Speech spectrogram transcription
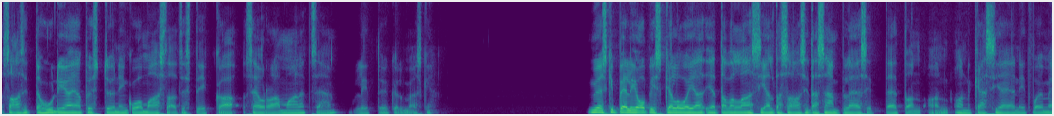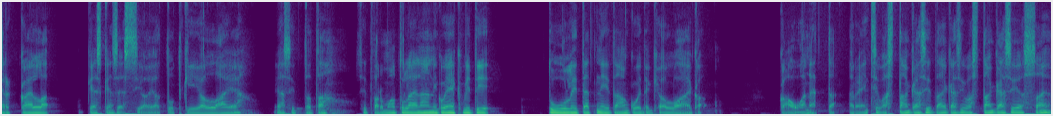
saa sitten hudia ja pystyy niin kuin omaa statistiikkaa seuraamaan, että sehän liittyy kyllä myöskin, myöskin peliopiskeluun ja, ja tavallaan sieltä saa sitä sampleja sitten, että on, on, on käsiä ja niitä voi merkkailla kesken sessio ja tutkia jollain ja, ja sitten tota, sit varmaan tulee nämä niin equity-tuulit, että niitä on kuitenkin ollut aika, kauan, että range vastaan käsi tai käsi vastaan käsi jossain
